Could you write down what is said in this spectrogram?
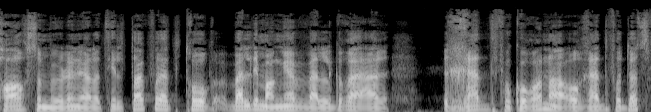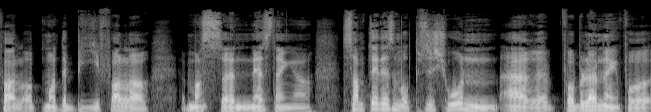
hard som mulig når det gjelder tiltak, for jeg tror veldig mange velgere er redd for korona og redd for dødsfall, og på en måte bifaller masse nedstenginger. Samtidig som opposisjonen er for belønning for å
